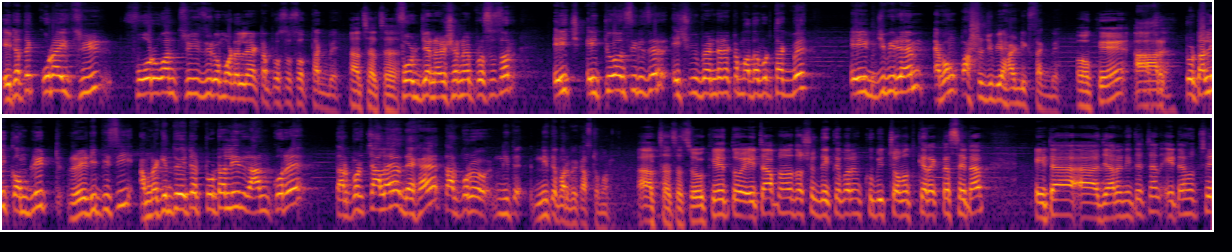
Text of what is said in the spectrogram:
এটাতে কোরাই থ্রির ফোর ওয়ান থ্রি জিরো মডেলের একটা প্রসেসর থাকবে। আচ্ছা আচ্ছা। ফোর্থ জেনারেশনের প্রসেসর এইচ এইট ওয়ান সিরিজের এইচপি ব্র্যান্ডের একটা মাদারবোর্ড থাকবে। এইট জিবি র্যাম এবং পাঁচশো জিবি হার্ড ডিস্ক থাকবে। ওকে আর টোটালি কমপ্লিট রেডি পিসি আমরা কিন্তু এটা টোটালি রান করে তারপর চালায় দেখায় তারপর নিতে নিতে পারবে কাস্টমার আচ্ছা আচ্ছা আচ্ছা ওকে তো এটা আপনারা দর্শক দেখতে পারেন খুবই চমৎকার একটা সেটআপ এটা যারা নিতে চান এটা হচ্ছে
